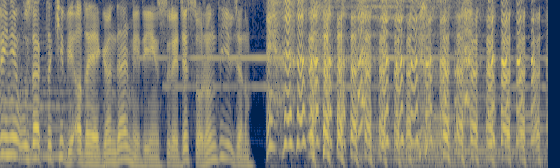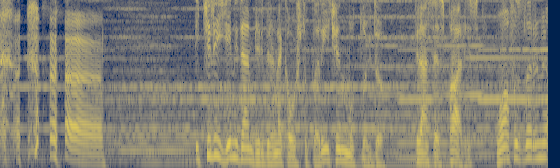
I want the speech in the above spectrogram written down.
Beni uzaktaki bir adaya göndermediğin sürece sorun değil canım. İkili yeniden birbirine kavuştukları için mutluydu. Prenses Paris, muhafızlarını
